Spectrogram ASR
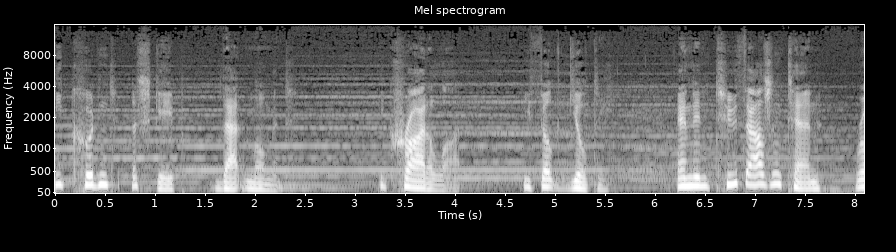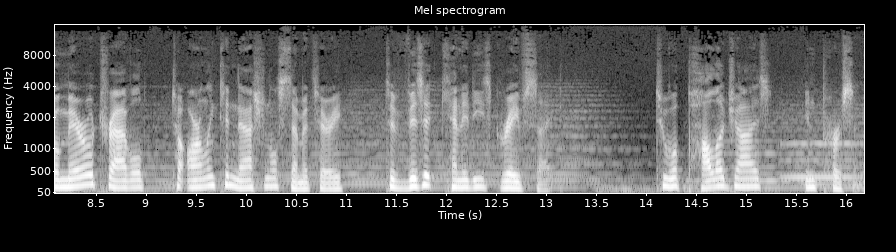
he couldn't escape that moment. He cried a lot. He felt guilty. And in 2010, Romero traveled to Arlington National Cemetery to visit Kennedy's gravesite, to apologize in person.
